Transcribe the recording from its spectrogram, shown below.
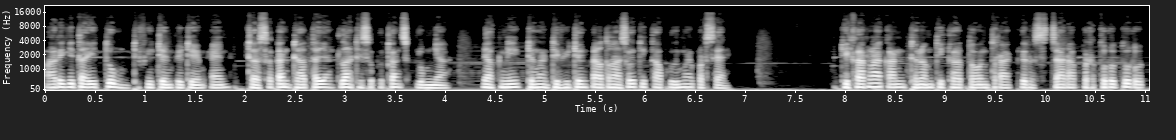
mari kita hitung dividen BDMN berdasarkan data yang telah disebutkan sebelumnya, yakni dengan dividen payout ratio 35%. Dikarenakan dalam tiga tahun terakhir secara berturut-turut,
